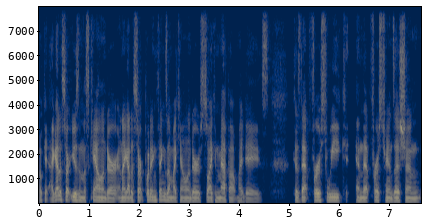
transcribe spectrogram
okay, I got to start using this calendar and I got to start putting things on my calendar so I can map out my days because that first week and that first transition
